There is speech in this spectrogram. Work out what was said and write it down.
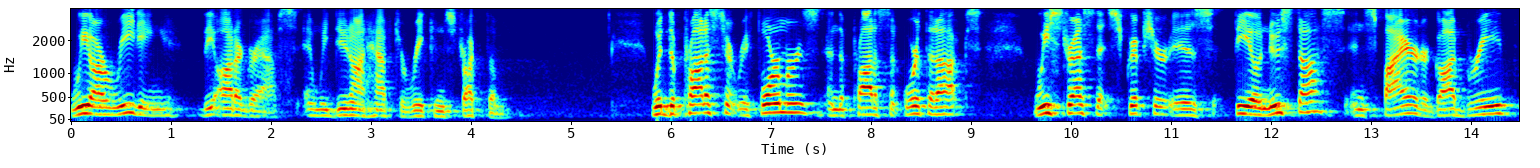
we are reading the autographs and we do not have to reconstruct them. With the Protestant reformers and the Protestant Orthodox, we stress that Scripture is theopneustos, inspired or God breathed,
